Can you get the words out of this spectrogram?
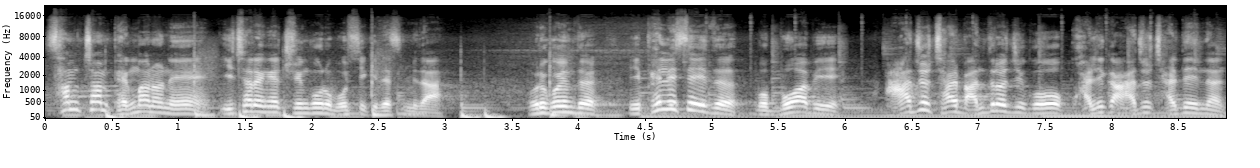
3,100만 원에 이 차량의 주인공으로 모실 수 있게 됐습니다. 우리 고객님들 이 펠리세이드 뭐 모합이 아주 잘 만들어지고 관리가 아주 잘 돼 있는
